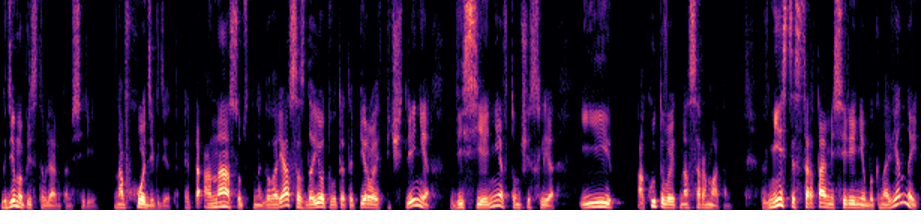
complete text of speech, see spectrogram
где мы представляем там сирень? На входе где-то. Это она, собственно говоря, создает вот это первое впечатление, весеннее в том числе, и окутывает нас ароматом. Вместе с сортами сирени обыкновенной,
